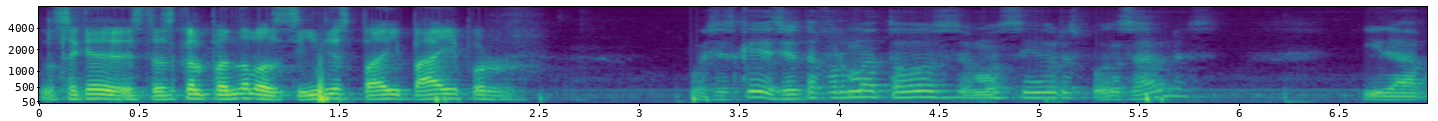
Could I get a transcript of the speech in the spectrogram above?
No sé que estás culpando a los indios, pay, pay, por... Pues es que de cierta forma todos hemos sido responsables. Y la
